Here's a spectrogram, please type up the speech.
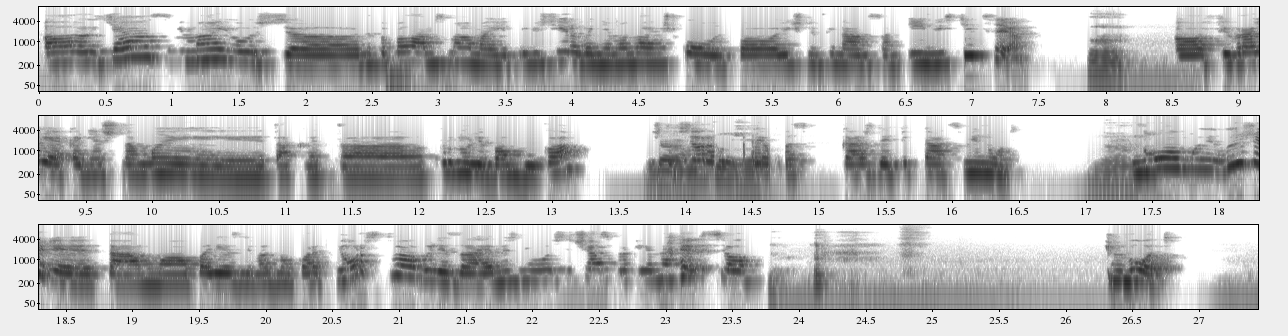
А, я занимаюсь э, напополам с мамой продюсированием онлайн-школы по личным финансам и инвестициям. Угу. В феврале, конечно, мы так это курнули бамбука, да, что все рассказывалось каждые 15 минут. Да. Но мы выжили, там а, полезли в одно партнерство, вылезаем из него сейчас, проклиная все. Вот.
